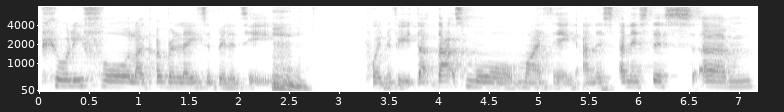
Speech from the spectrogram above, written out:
purely for like a relatability mm, point of view. That that's more my thing, and it's and it's this um,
